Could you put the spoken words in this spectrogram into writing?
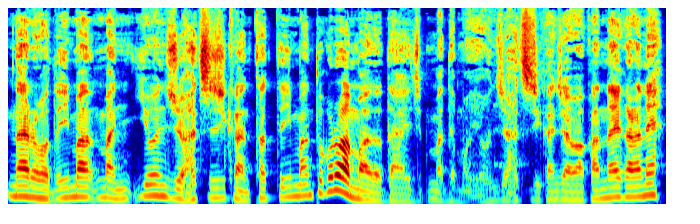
なるほど。今、まあ、48時間経って今のところはまだ大丈夫。まあでも48時間じゃわかんないからね。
